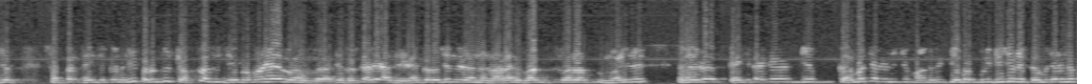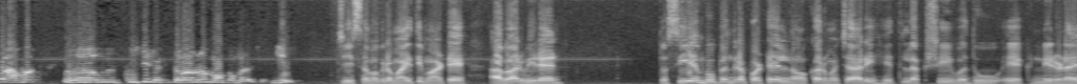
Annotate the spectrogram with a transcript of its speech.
જે સંપર્ક થઈ શક્યો નથી, પરંતુ ચોક્કસ જે પ્રમાણે રાજ્ય સરકારે આ નિર્ણય કર્યો છે ને, અને નાણાં વિભાગ દ્વારા મળીને એટલે કહી શકાય કે જે કર્મચારીઓની જે માંગણી તે પણ પૂરી થઈ છે અને કર્મચારીઓને પણ આમાં ખુશી વ્યક્ત કરવાનો મોકો મળે છે. જી. જી, સમગ્ર માહિતી માટે આભાર, વિરેન. તો સીએમ ભૂપેન્દ્ર પટેલનો કર્મચારી હિતલક્ષી વધુ એક નિર્ણય,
